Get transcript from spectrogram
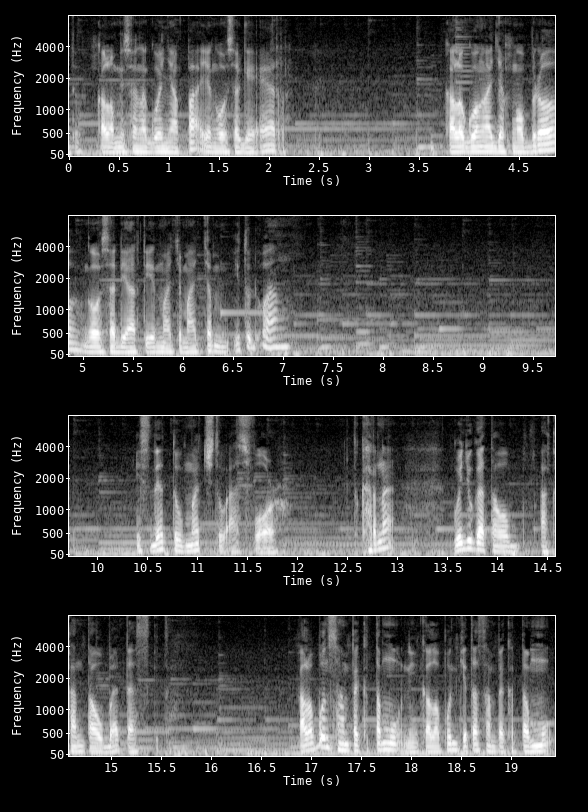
gitu. Kalau misalnya gue nyapa ya nggak usah gr kalau gue ngajak ngobrol nggak usah diartiin macem-macem. Itu doang is that too much to ask for? Karena gue juga tahu akan tahu batas gitu. Kalaupun sampai ketemu nih kalaupun kita sampai ketemu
